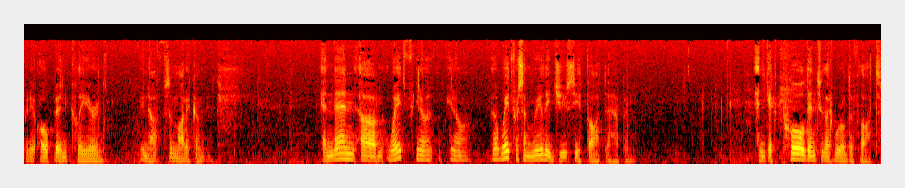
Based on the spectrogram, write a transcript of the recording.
pretty open, clear, and enough, some modicum, and then um, wait, for, you know, you know, wait for some really juicy thought to happen, and you get pulled into that world of thought.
